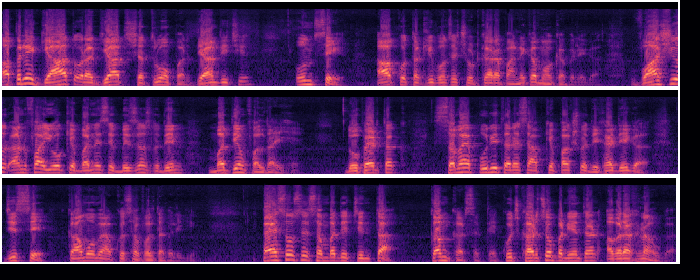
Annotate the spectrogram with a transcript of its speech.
अपने ज्ञात और अज्ञात शत्रुओं पर ध्यान दीजिए। उनसे आपको तकलीफों से छुटकारा पाने का मौका मिलेगा। वाशी और अनफा योग के बनने से बिज़नेस में दिन मध्यम फलदायी है। दोपहर तक समय पूरी तरह से आपके पक्ष में दिखाई देगा, जिससे कामों में आपको सफलता मिलेगी। पैसों से संबंधित चिंता कम कर सकते हैं। कुछ खर्चों पर नियंत्रण अब रखना होगा।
